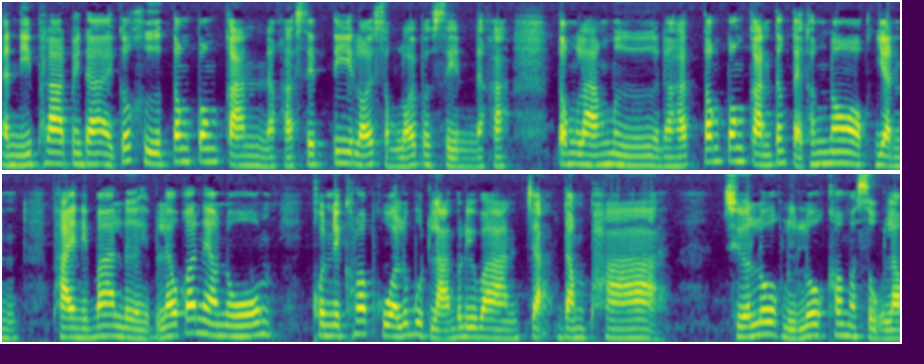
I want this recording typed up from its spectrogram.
อันนี้พลาดไม่ได้ก็คือต้องป้องกันนะคะเซฟตี้ร้อยสองร้อยเปอร์เซ็นต์นะคะต้องล้างมือนะคะ ต้องป้องกันตั้งแต่ข้างนอกยันภายในบ้านเลย แล้วก็แนวโน้ม คนในครอบครัวหรือบุตรหลานบริวารจะนำพา เชื้อโรคหรือโรคเข้ามาสู่เรา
